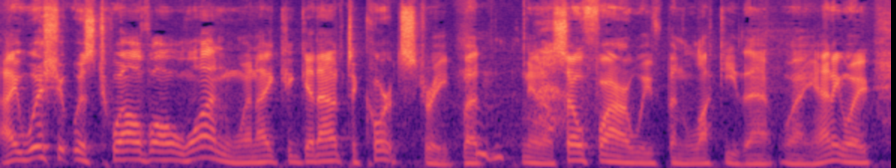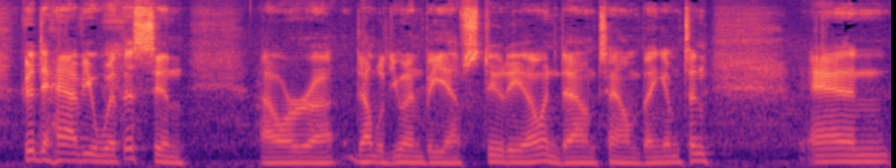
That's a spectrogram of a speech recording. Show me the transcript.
I wish it was 12:01 when I could get out to Court Street, but you know, so far we've been lucky that way. Anyway, good to have you with us in our uh, WNBF studio in downtown Binghamton. And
